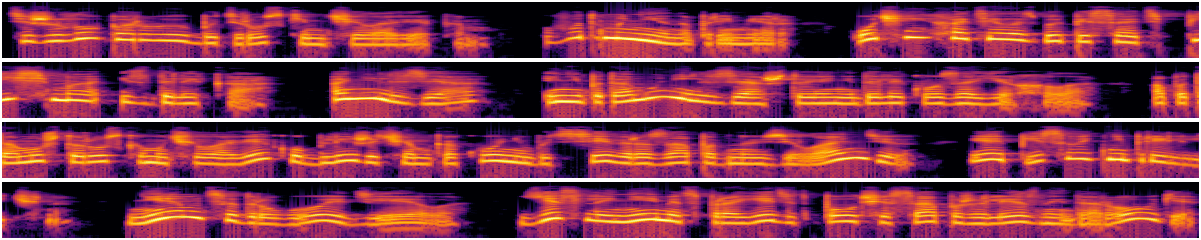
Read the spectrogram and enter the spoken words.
Тяжело порою быть русским человеком. Вот мне, например, очень хотелось бы писать письма издалека, а нельзя. И не потому нельзя, что я недалеко заехала, а потому что русскому человеку ближе, чем какую-нибудь северо-западную Зеландию, и описывать неприлично. Немцы – другое дело. Если немец проедет полчаса по железной дороге,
